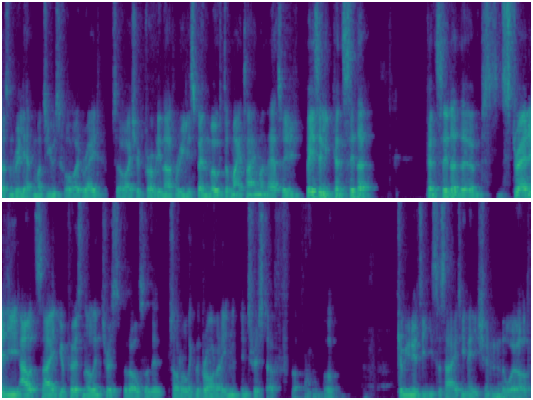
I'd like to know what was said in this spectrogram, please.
doesn't really have much use for it, right? So I should probably not really spend most of my time on that. So you basically consider consider the strategy outside your personal interest, but also the sort of like the broader in, interest of, of community, society, nation, the world,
